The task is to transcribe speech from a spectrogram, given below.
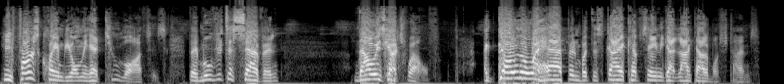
He first claimed he only had two losses. They moved it to seven. Now he's got twelve. I don't know what happened, but this guy kept saying he got knocked out a bunch of times.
